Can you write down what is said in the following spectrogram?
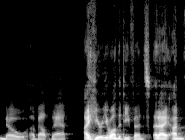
know about that. I hear you on the defense, and I, I'm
